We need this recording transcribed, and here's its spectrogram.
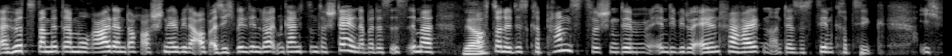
da hört es dann mit der Moral dann doch auch schnell wieder auf. Also ich will den Leuten gar nichts unterstellen, aber das ist immer ja. oft so eine Diskrepanz zwischen dem individuellen Verhalten und der Systemkritik. Ich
